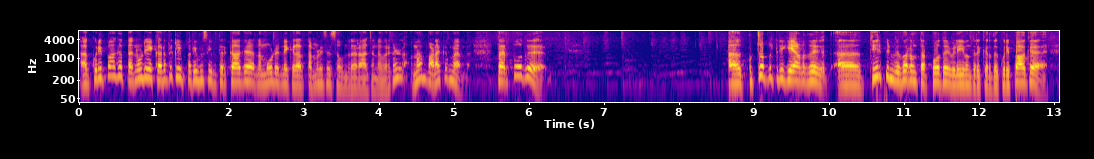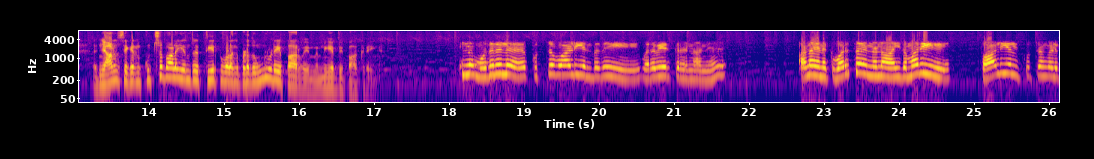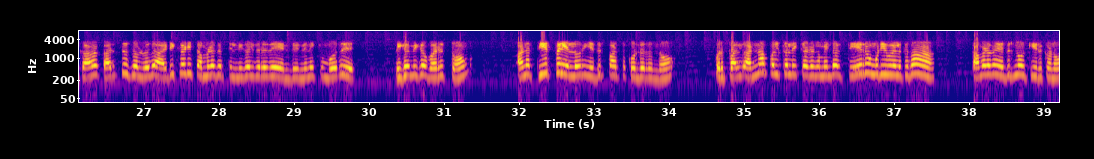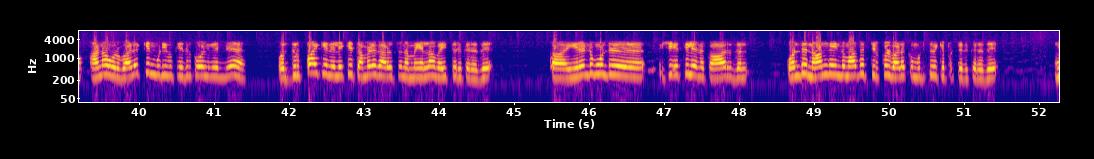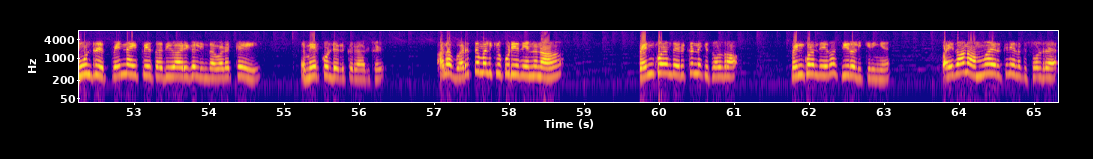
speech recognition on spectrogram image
குறிப்பாக தன்னுடைய கருத்துக்களை பதிவு செய்வதற்காக நம்மோடு இணைக்கிறார் தமிழிசை சவுந்தரராஜன் அவர்கள். மேம் வணக்கம் மேம். தற்போது குற்றப்பத்திரிகையானது அஹ், தீர்ப்பின் விவரம் தற்போது வெளிவந்திருக்கிறது. குறிப்பாக ஞானசேகரன் குற்றவாளி என்ற தீர்ப்பு வழங்கப்பட்டது உங்களுடைய பார்வை மேம் நீங்க எப்படி பாக்குறீங்க இல்ல முதல்ல குற்றவாளி என்பதை வரவேற்கிறேன் நான். ஆனா எனக்கு வருத்தம் என்னன்னா இந்த மாதிரி பாலியல் குற்றங்களுக்காக கருத்து சொல்வது அடிக்கடி தமிழகத்தில் நிகழ்கிறது என்று நினைக்கும் போது மிக மிக வருத்தம். ஆனா தீர்ப்பை எல்லோரும் எதிர்பார்த்து கொண்டிருந்தோம். ஒரு பல் அண்ணா பல்கலைக்கழகம் என்றால் தேர்வு முடிவுகளுக்கு தான் தமிழகம் எதிர்நோக்கி இருக்கணும். ஆனா ஒரு வழக்கின் முடிவுக்கு எதிர்கொள்கின்ற ஒரு துர்ப்பாக்கிய நிலைக்கு தமிழக அரசு நம்ம எல்லாம் வைத்திருக்கிறது. இரண்டு மூன்று விஷயத்தில் எனக்கு ஆறுதல். ஒன்று நான்கைந்து மாதத்திற்குள் வழக்கு முடித்து வைக்கப்பட்டிருக்கிறது. மூன்று பெண் ஐபிஎஸ் அதிகாரிகள் இந்த வழக்கை மேற்கொண்டு இருக்கிறார்கள் ஆனா வருத்தம் அளிக்கக்கூடியது என்னன்னா பெண் குழந்தை இருக்குன்னு இன்னைக்கு சொல்றான். பெண் குழந்தையை தான் சீரழிக்கிறீங்க. வயதான அம்மா இருக்குன்னு எனக்கு சொல்ற.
